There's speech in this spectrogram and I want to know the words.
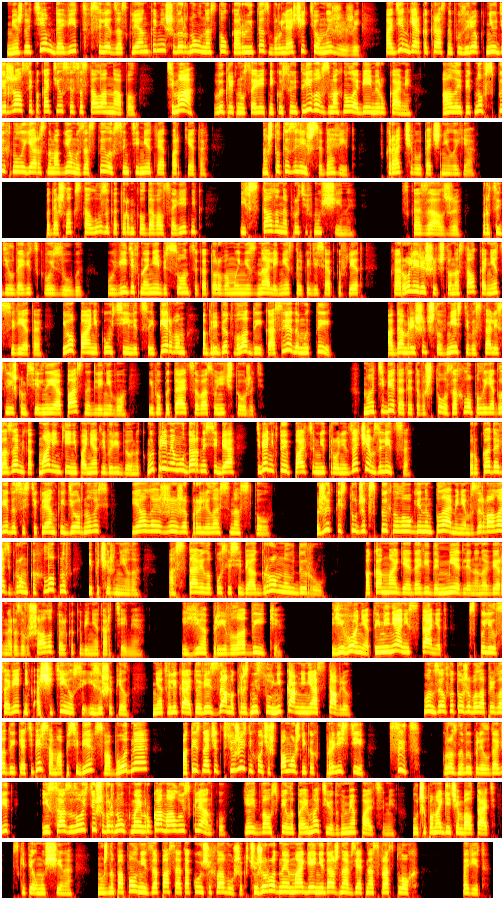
Между тем Давид вслед за склянками швырнул на стол корыто с бурлящей темной жижей. Один ярко-красный пузырек не удержался и покатился со стола на пол. «Тьма!» – выкрикнул советник и суетливо взмахнул обеими руками. Алое пятно вспыхнуло яростным огнем и застыло в сантиметре от паркета. «На что ты злишься, Давид?» – вкратчиво уточнила я подошла к столу, за которым колдовал советник, и встала напротив мужчины. «Сказал же», — процедил Давид сквозь зубы, увидев на небе солнце, которого мы не знали несколько десятков лет, король решит, что настал конец света, его паника усилится, и первым огребет владыка, а следом и ты. Адам решит, что вместе вы стали слишком сильны и опасны для него, и попытается вас уничтожить. «Ну а тебе-то от этого что?» – захлопала я глазами, как маленький и непонятливый ребенок. «Мы примем удар на себя, тебя никто и пальцем не тронет. Зачем злиться?» Рука Давида со стеклянкой дернулась, и алая жижа пролилась на стол. Жидкость тут же вспыхнула огненным пламенем, взорвалась, громко хлопнув, и почернела. Оставила после себя огромную дыру, пока магия Давида медленно, но верно разрушала только кабинет Артемия. «Я при владыке!» «Его нет, и меня не станет!» Вспылил советник, ощетинился и зашипел. «Не отвлекай, а то весь замок разнесу, ни камня не оставлю!» Он Зелфа тоже была при владыке, а теперь сама по себе, свободная. А ты, значит, всю жизнь хочешь в помощниках провести? Цыц! Грозно выпалил Давид и со злостью швырнул к моим рукам малую склянку. Я едва успела поймать ее двумя пальцами. «Лучше помоги, чем болтать», — вскипел мужчина. Нужно пополнить запасы атакующих ловушек. Чужеродная магия не должна взять нас врасплох. Давид,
